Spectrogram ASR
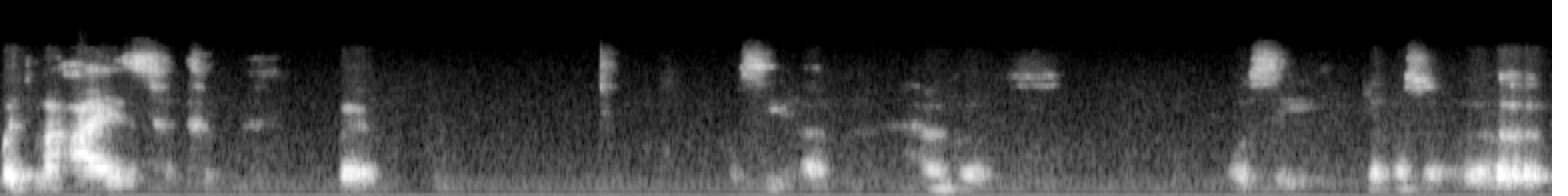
with my eyes. but we'll see how, how it goes. We'll see.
